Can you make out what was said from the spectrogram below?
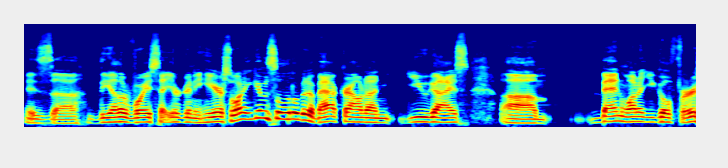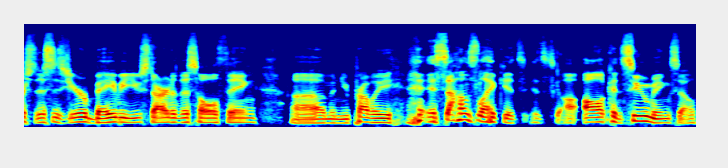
is uh, the other voice that you're going to hear. So why don't you give us a little bit of background on you guys? Um, Ben, why don't you go first? This is your baby. You started this whole thing, um, and you probably it sounds like it's it's all consuming. So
